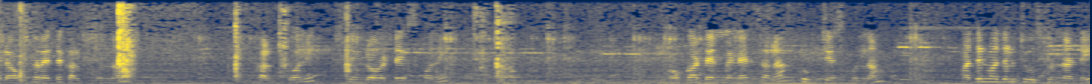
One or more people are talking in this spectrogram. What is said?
ఇలా ఒకసారి అయితే కలుపుకుందాం. కలుపుకొని సిమ్లో పెట్టేసుకొని ఒక టెన్ మినిట్స్ అలా కుక్ చేసుకుందాం. మధ్యలో మధ్యలో చూస్తుండండి.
